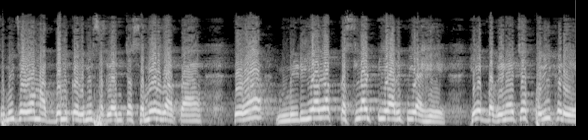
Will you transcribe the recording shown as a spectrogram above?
तुम्ही जेव्हा माध्यमकर्मी सगळ्यांच्या समोर जाता तेव्हा मीडियाला कसला टी आर पी आहे हे बघण्याच्या पलीकडे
